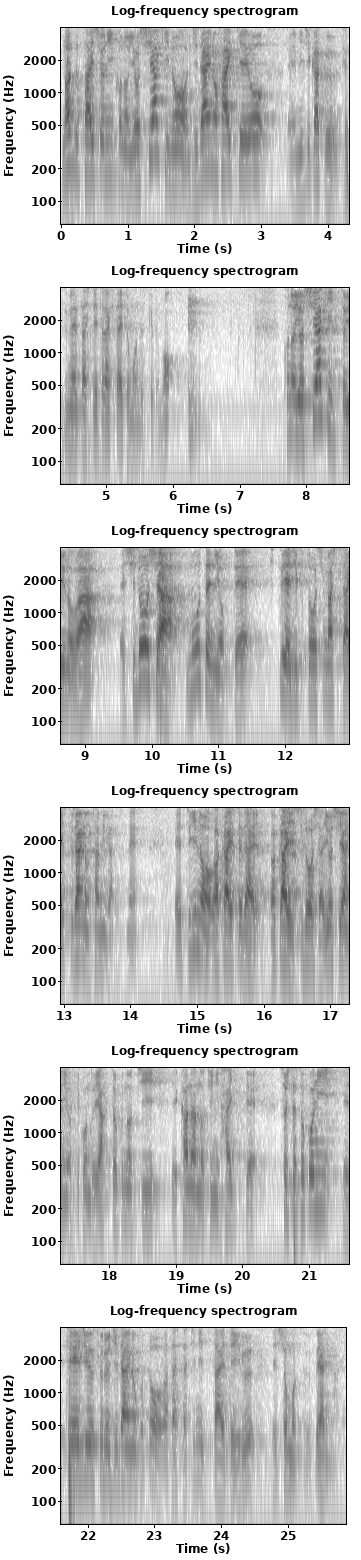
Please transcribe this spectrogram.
まず最初にこの義明の時代の背景を短く説明させていただきたいと思うんですけどもこの義明というのは指導者モーセによって出エジプトをしましたイスラエルの民がですね次の若い世代若い指導者ヨシアによって今度約束の地カナンの地に入ってそしてそこに定住する時代のことを私たちに伝えている書物であります。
